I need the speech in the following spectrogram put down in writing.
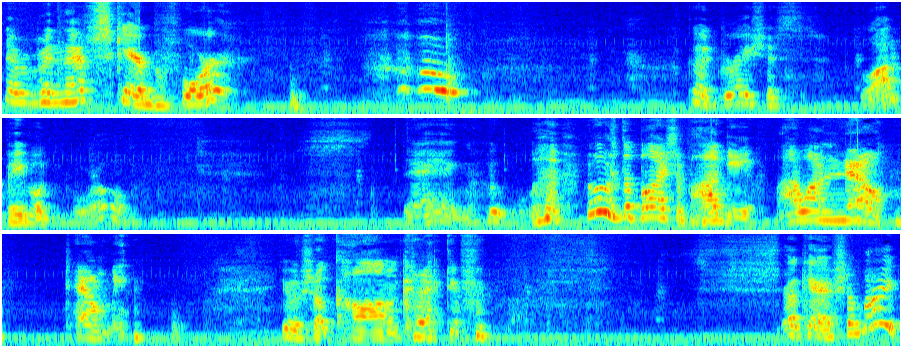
Never been that scared before. Good gracious. A lot of people. Whoa. Dang. Who, who's the voice of Huggy? I want to know. Tell me. You were so calm and collective. okay, so my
